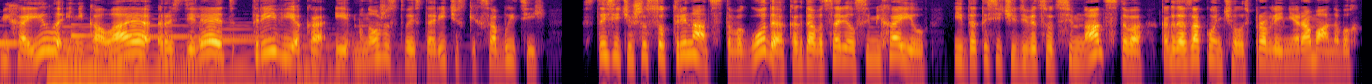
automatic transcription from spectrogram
Михаила и Николая разделяет три века и множество исторических событий. С 1613 года, когда воцарился Михаил, и до 1917 когда закончилось правление Романовых,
